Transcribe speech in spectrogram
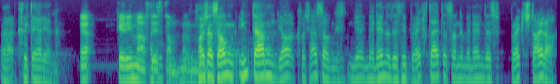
äh, Kriterien. Ja, geht immer auf also, das dann. Du kannst auch sagen, intern, ja, kannst du auch sagen, wir, wir nennen das nicht Projektleiter, sondern wir nennen das Projektsteuerer.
